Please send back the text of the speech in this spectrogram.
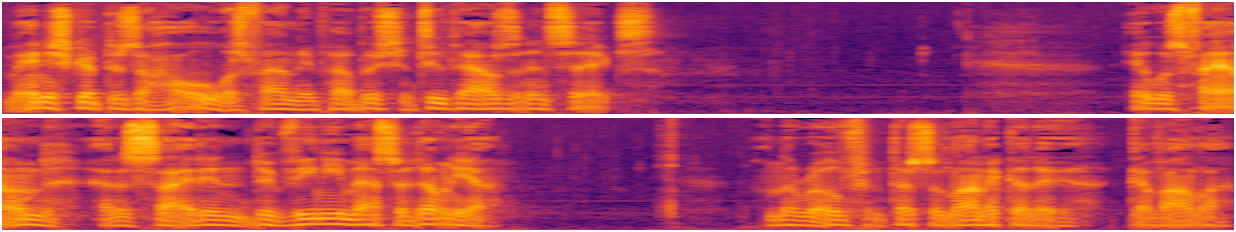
the manuscript as a whole was finally published in 2006. It was found at a site in Derveni, Macedonia, on the road from Thessalonica to Kavala.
